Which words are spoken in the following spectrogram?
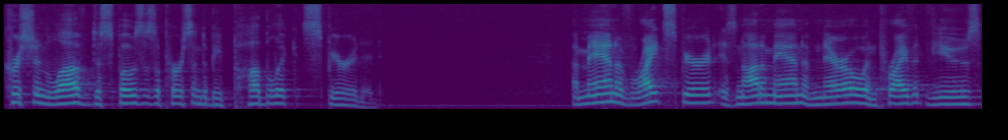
Christian love disposes a person to be public spirited. A man of right spirit is not a man of narrow and private views,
